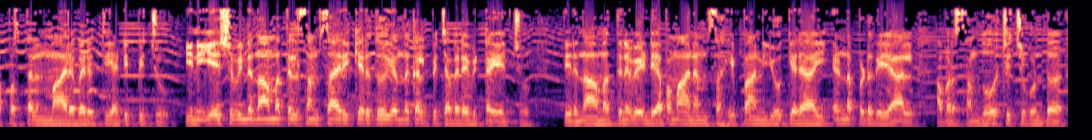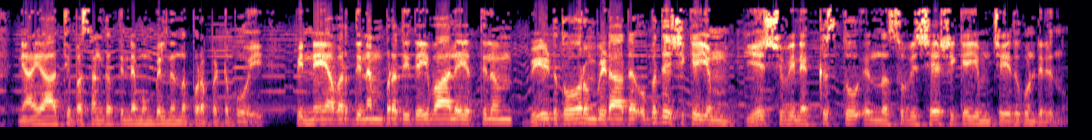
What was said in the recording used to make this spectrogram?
അപ്പസ്തലന്മാരെ വരുത്തി അടിപ്പിച്ചു. ഇനി യേശുവിന്റെ നാമത്തിൽ സംസാരിക്കരുത് എന്ന് കൽപ്പിച്ചവരെ വിട്ടയച്ചു. തിരുനാമത്തിനു വേണ്ടി അപമാനം സഹിപ്പാൻ യോഗ്യരായി എണ്ണപ്പെടുകയാൽ അവർ സന്തോഷിച്ചുകൊണ്ട് ന്യായാധിപ സംഘത്തിന്റെ മുമ്പിൽ നിന്ന് പുറപ്പെട്ടു പോയി. പിന്നെ അവർ ദിനം പ്രതി ദൈവാലയത്തിലും വീട് തോറും വിടാതെ ഉപദേശിക്കുകയും യേശുവിനെ ക്രിസ്തു എന്ന് സുവിശേഷിക്കുകയും ചെയ്തുകൊണ്ടിരുന്നു.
